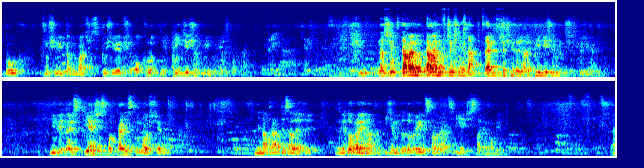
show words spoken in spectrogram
Bóg musi mi to wybaczyć. Spóźniłem się okrutnie, 50 minut na spotkanie. Znaczy, dałem mu, dałem mu wcześniej znać, dałem mu wcześniej znać, ale 50 minut się spóźniłem. I mówię, to jest pierwsze spotkanie z tym gościem. Mnie naprawdę zależy. I mówię, dobra Jonatan, idziemy do dobrej restauracji i ja Ci stawiam obiad. E,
